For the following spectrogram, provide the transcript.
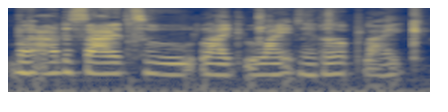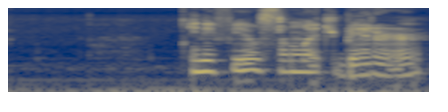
but I decided to like lighten it up like, and it feels so much better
